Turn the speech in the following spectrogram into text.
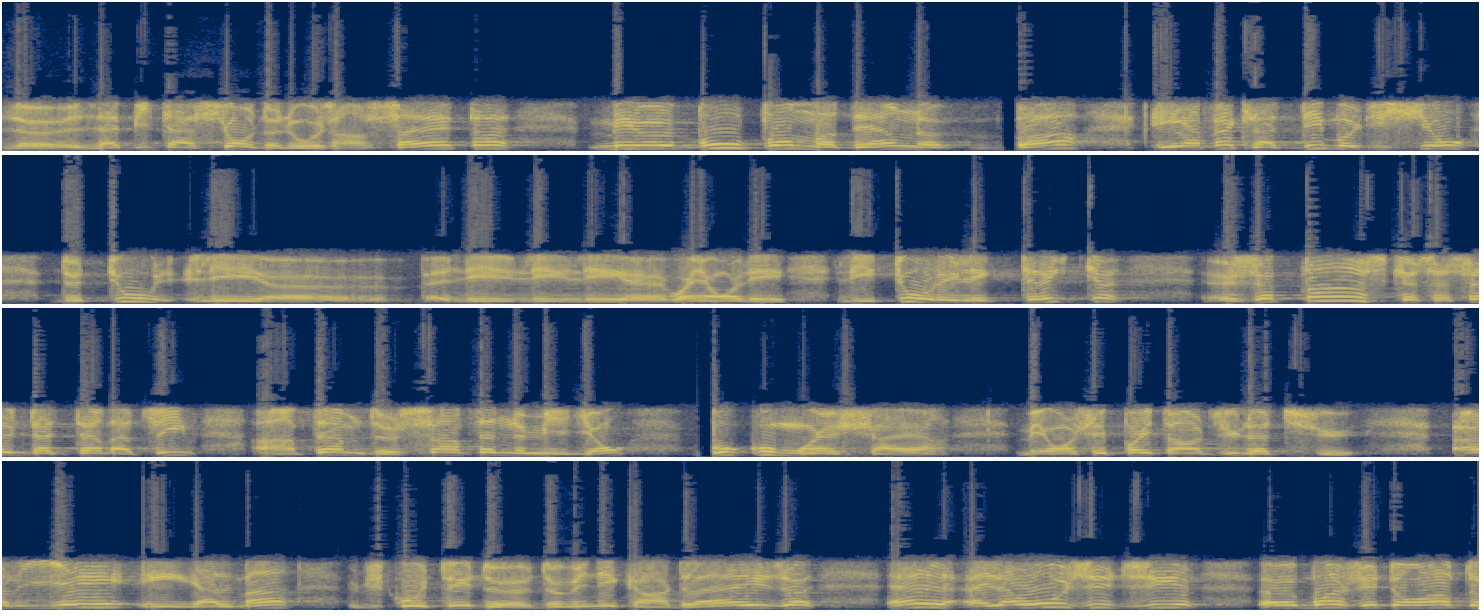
le- l'habitation de nos ancêtres, mais un beau pont moderne bas et avec la démolition de tous les euh, les les, les, euh, voyons les les tours électriques je pense que ce serait une alternative en termes de centaines de millions beaucoup moins cher, mais on s'est pas étendu là-dessus. Rien également du côté de Dominique Anglaise. Elle, elle a osé dire, euh, moi j'ai donc hâte de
